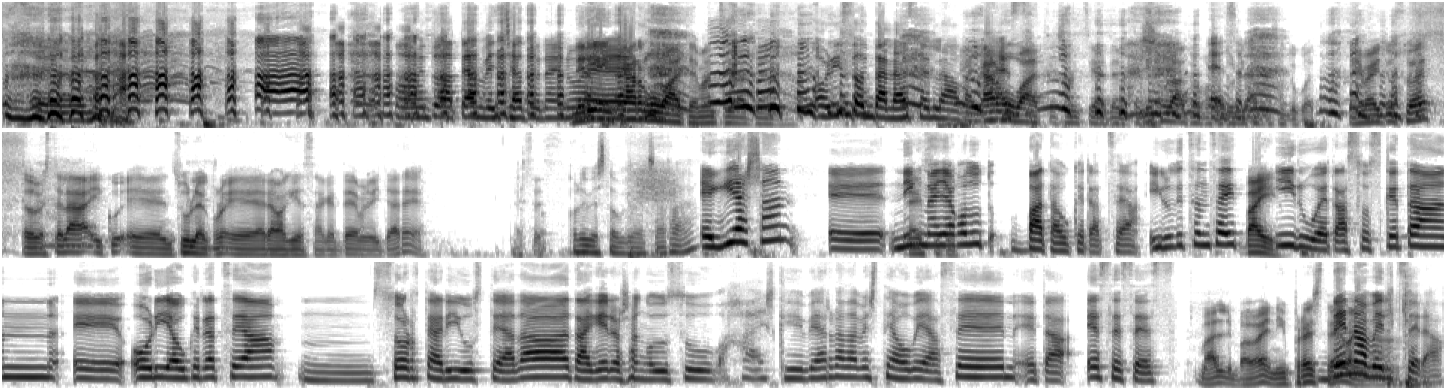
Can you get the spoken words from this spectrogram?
Momentu batean betxatu nahi nuen. Neri enkargu bat eman zidaten. Horizontala zela. Enkargu ez. bat esan zidaten. Pelikula bat oportunitatea esatuko. Nahi baituzue, edo bestela iku, eh, entzulek eh, erabaki dezakete, baina ere. Ez ez. Hori beste aukera txarra, eh? Egia esan, eh, nik Ez, nahiago dut bat aukeratzea. Iruditzen zait, Bai. hiru eta zozketan eh, hori aukeratzea, mm, zorteari ustea da, eta gero esango duzu, ja, eski behar bada bestea hobea zen, eta ez ez ez. Bale, bai, bai, ni preste. Dena baina- beltzera.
